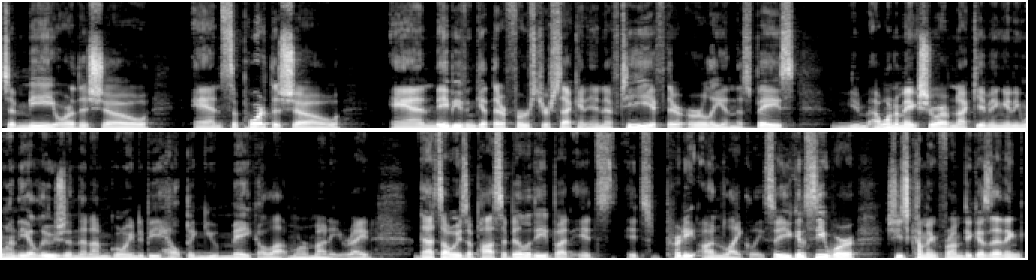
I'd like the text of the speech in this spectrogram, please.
to me or the show, and support the show and maybe even get their first or second NFT if they're early in the space. I want to make sure I'm not giving anyone the illusion that I'm going to be helping you make a lot more money, right? That's always a possibility, but it's it's pretty unlikely. So you can see where she's coming from because I think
